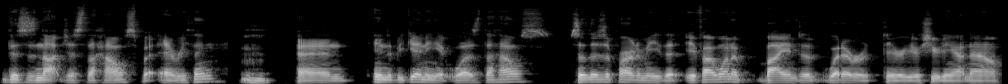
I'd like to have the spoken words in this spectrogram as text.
this is not just the house, but everything. hmm And in the beginning, it was the house. So there's a part of me that if I want to buy into whatever theory you're shooting at now,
